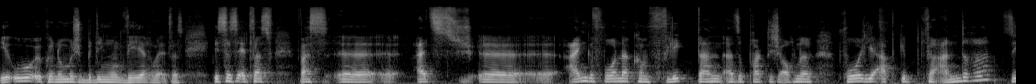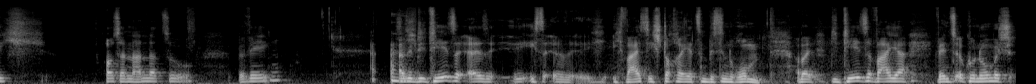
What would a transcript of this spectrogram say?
EU-ökonomische Bedingungen wäre etwas. Ist das etwas, was äh, als äh, eingefrorener Konflikt dann also praktisch auch eine Folie abgibt für andere, sich auseinander zu bewegen? Also, also die These, also ich, ich, weiß, ich stoche jetzt ein bisschen rum, aber die These war ja, wenn es ökonomisch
